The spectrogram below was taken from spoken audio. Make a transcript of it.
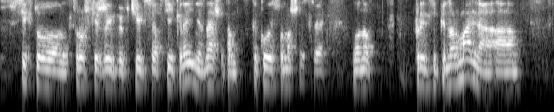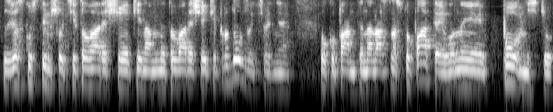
всі, хто трошки жив і вчився в тій країні, знає, що там з такої сумасшествия воно в принципі нормально. А в зв'язку з тим, що ці товариші, які нам не товариші, які продовжують сьогодні окупанти на нас наступати, вони повністю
